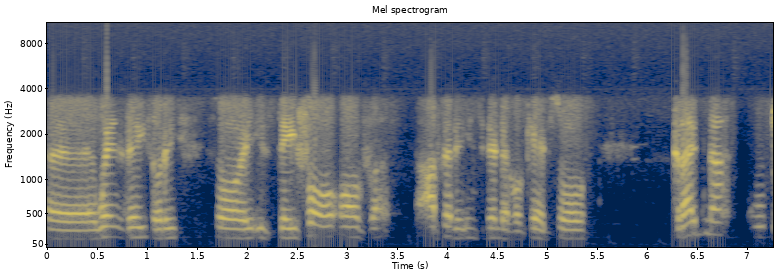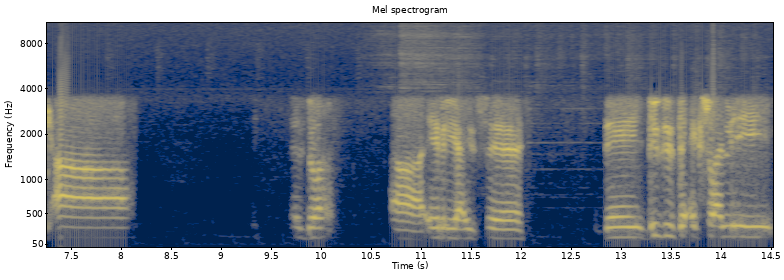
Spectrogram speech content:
Wednesday, sorry. So it's day four of uh, after the incident have occurred. So right now are uh, area is uh, they this is the actually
